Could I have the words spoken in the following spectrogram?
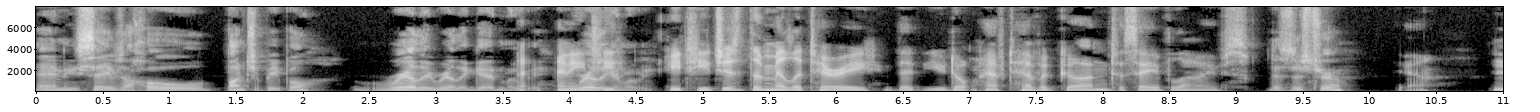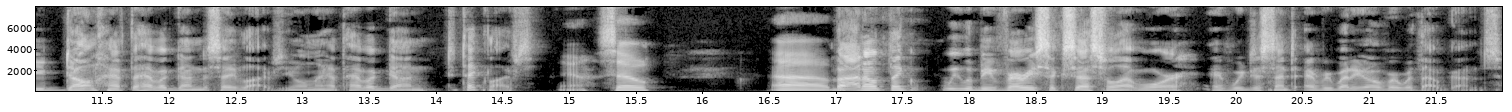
and he saves a whole bunch of people. Really, really good movie. And he really te- good movie. He teaches the military that you don't have to have a gun to save lives. This is true. Yeah. You don't have to have a gun to save lives. You only have to have a gun to take lives. Yeah. So, um, But I don't think we would be very successful at war if we just sent everybody over without guns.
